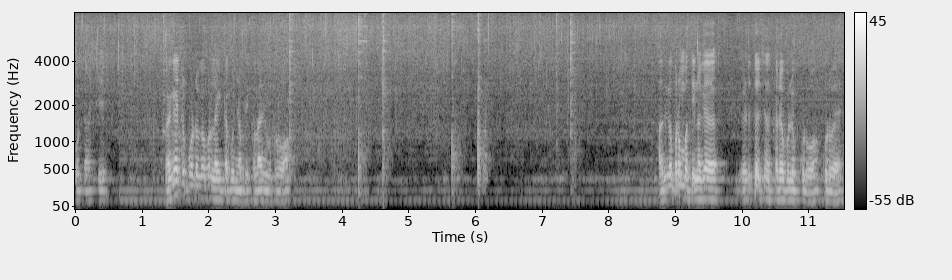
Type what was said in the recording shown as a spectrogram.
போட்டாச்சு. வெங்காயத்தை போட்டதுக்கப்புறம் லைட்டாக கொஞ்சம் அப்படி கிளறி விட்ருவோம் அதுக்கப்புறம் பார்த்தீங்கன்னாக்கா எடுத்து வச்ச கருவேப்பிலை போடுவோம் கொடுவேன்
